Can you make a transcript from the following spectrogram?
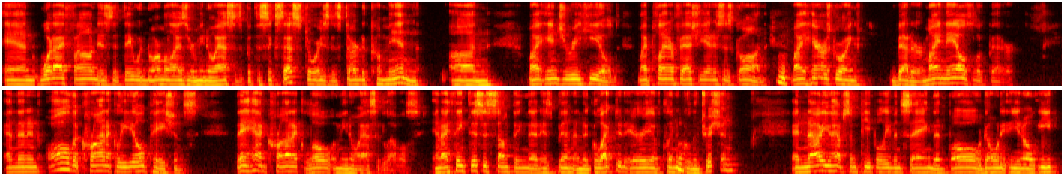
And what I found is that they would normalize their amino acids, but the success stories that started to come in on my injury healed, my plantar fasciitis is gone, hmm. my hair is growing better, my nails look better. And then in all the chronically ill patients, they had chronic low amino acid levels. And I think this is something that has been a neglected area of clinical hmm. nutrition. And now you have some people even saying that, oh, don't, you know, eat,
